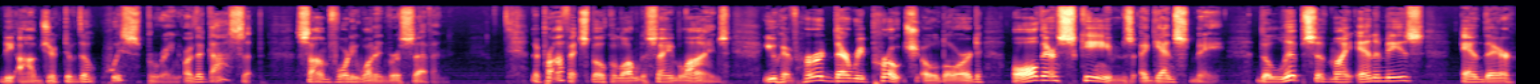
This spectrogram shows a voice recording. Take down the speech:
the object of the whispering or the gossip. Psalm 41 and verse 7. The prophet spoke along the same lines. You have heard their reproach, O Lord, all their schemes against me, the lips of my enemies, and their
